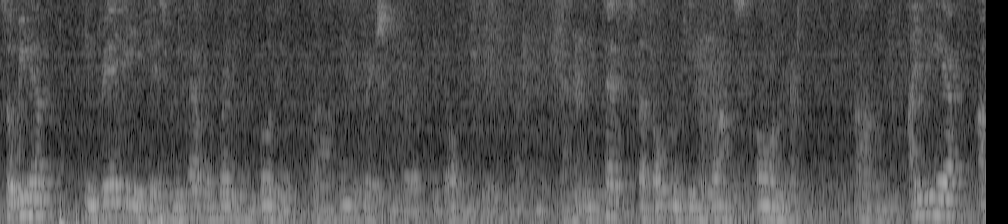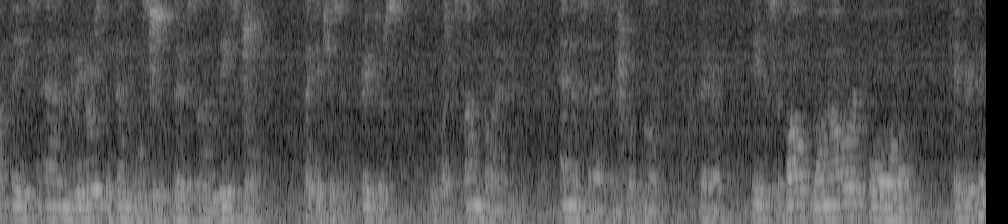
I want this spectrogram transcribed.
So we have, in FreeIPA case, we have already embodied uh, integration with the OpenQA, and it tests that OpenQA runs on um, IPA updates and reverse dependencies. There's a list of packages and triggers to like Samba and NSS and whatnot there. It's about one hour for everything,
